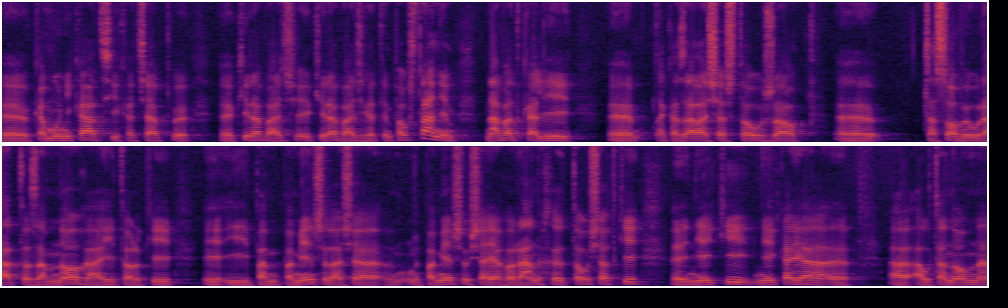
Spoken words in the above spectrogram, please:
e, komunikacji chociażby e, kierować, kierować tym powstaniem. Nawet kiedy e, okazało się, że to już e, czasowy urad to za mnoga i tylko i, i się, pamięczył się jego rang, to usiadki niejki, niejka autonomna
